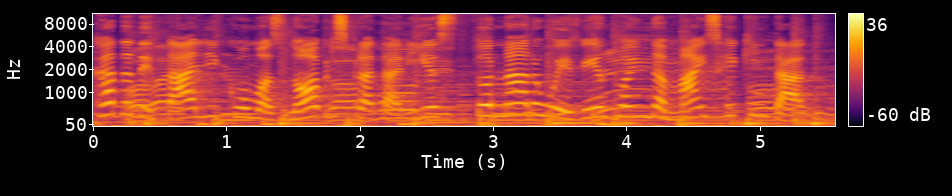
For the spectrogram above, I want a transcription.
Cada detalhe, como as nobres pratarias, tornaram o evento ainda mais requintado.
